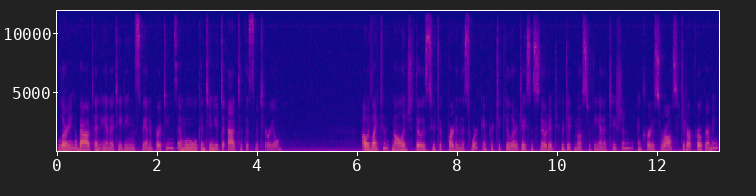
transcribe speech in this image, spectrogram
learning about and annotating spanin proteins, and we will continue to add to this material. I would like to acknowledge those who took part in this work, in particular Jason Snowden, who did most of the annotation, and Curtis Ross, who did our programming,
